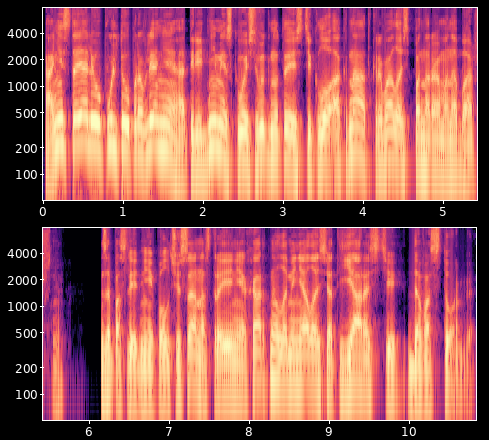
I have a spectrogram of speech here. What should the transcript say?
Они стояли у пульта управления, а перед ними сквозь выгнутое стекло окна открывалась панорама на башню. За последние полчаса настроение Хартнелла менялось от ярости до восторга.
